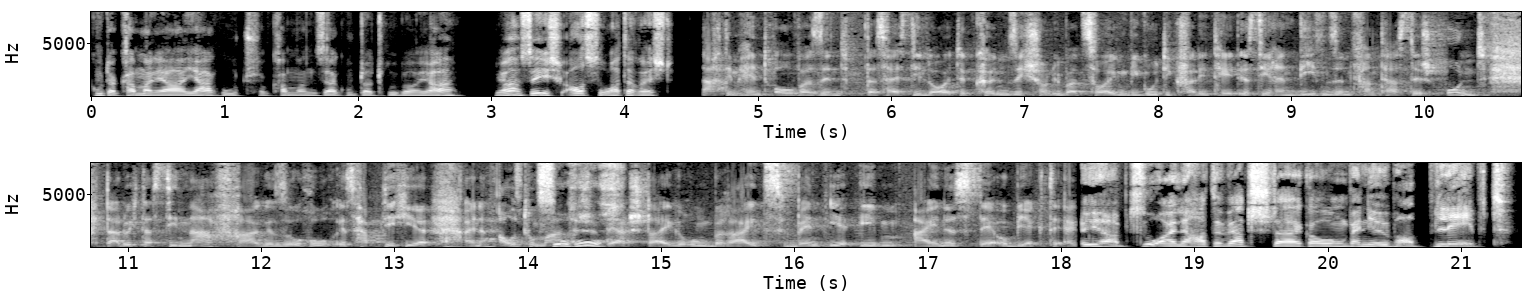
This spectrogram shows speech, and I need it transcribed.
Gut, da kann man ja, ja gut, da kann man sehr gut darüber, ja. Ja, sehe ich auch so, hat er recht. nach dem Handover sind. Das heißt, die Leute können sich schon überzeugen, wie gut die Qualität ist. Die Renditen sind fantastisch. Und dadurch, dass die Nachfrage so hoch ist, habt ihr hier eine automatische hoch. Wertsteigerung bereits, wenn ihr eben eines der Objekte Ihr habt so eine harte Wertsteigerung, wenn ihr überhaupt lebt.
